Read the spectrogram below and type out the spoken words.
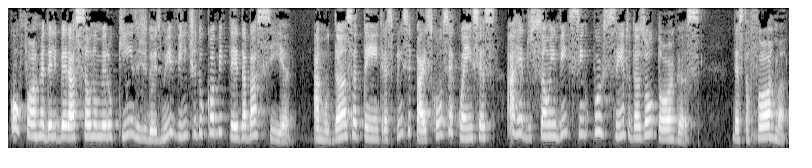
conforme a deliberação número 15 de 2020 do Comitê da Bacia. A mudança tem entre as principais consequências a redução em 25% das outorgas. Desta forma,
